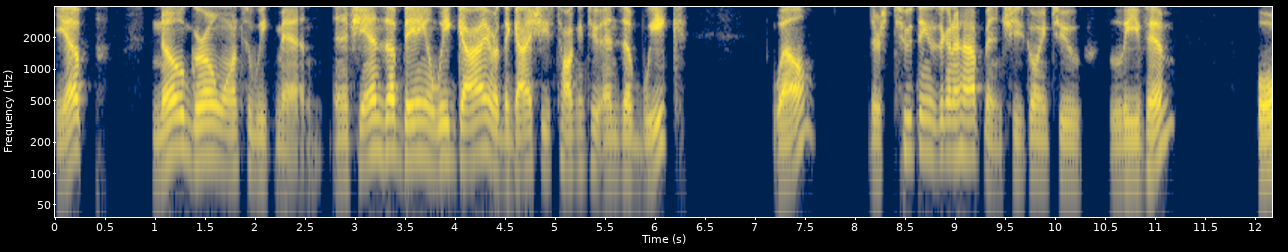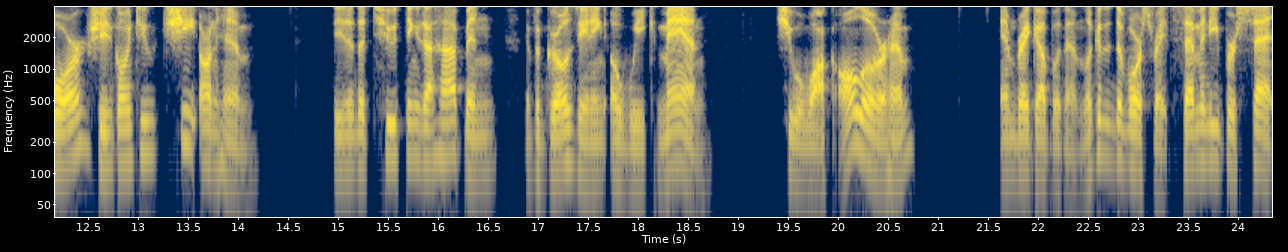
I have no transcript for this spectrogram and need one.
Yep. No girl wants a weak man. And if she ends up dating a weak guy or the guy she's talking to ends up weak, well, there's two things that are going to happen. She's going to leave him or she's going to cheat on him. These are the two things that happen if a girl's dating a weak man she will walk all over him and break up with him. Look at the divorce rate 70%,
